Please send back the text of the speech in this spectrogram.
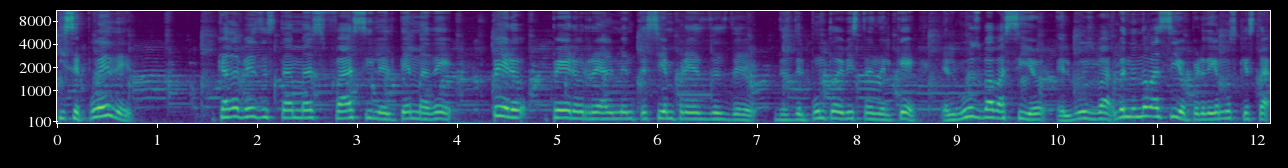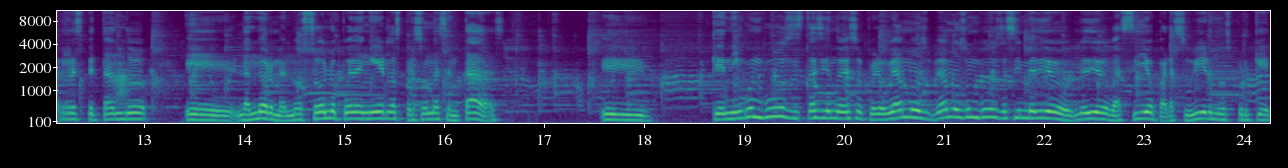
Y se puede. Cada vez está más fácil el tema de pero, pero realmente siempre es desde, desde el punto de vista en el que el bus va vacío, el bus va, bueno, no vacío, pero digamos que está respetando eh, la norma, no solo pueden ir las personas sentadas. Eh, que ningún bus está haciendo eso, pero veamos, veamos un bus así medio, medio vacío para subirnos, porque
